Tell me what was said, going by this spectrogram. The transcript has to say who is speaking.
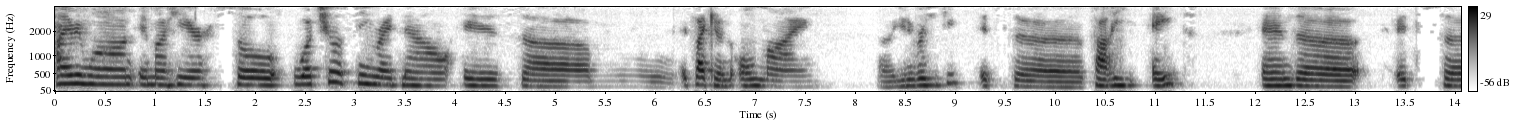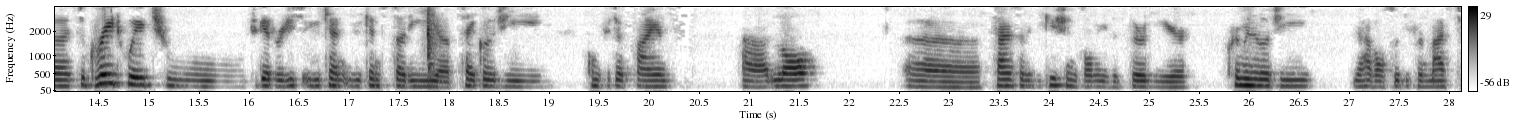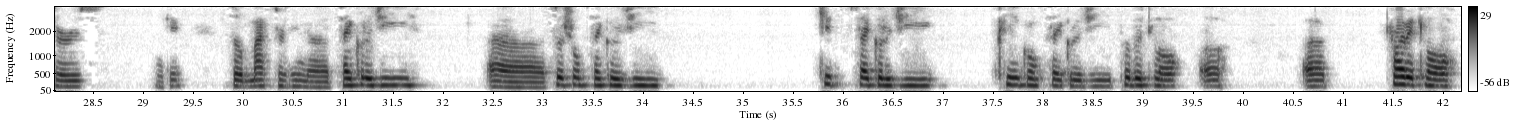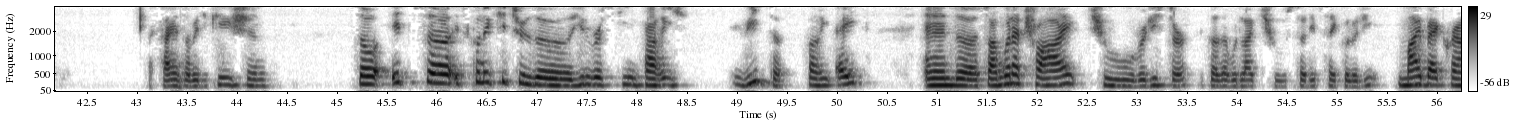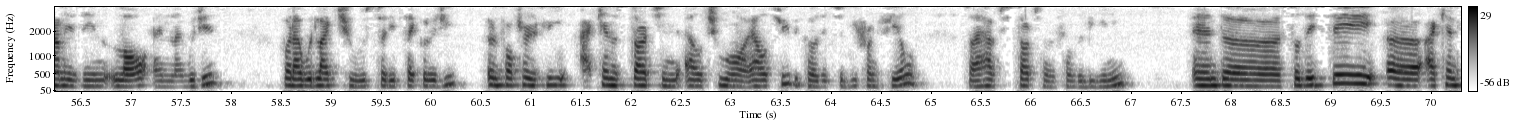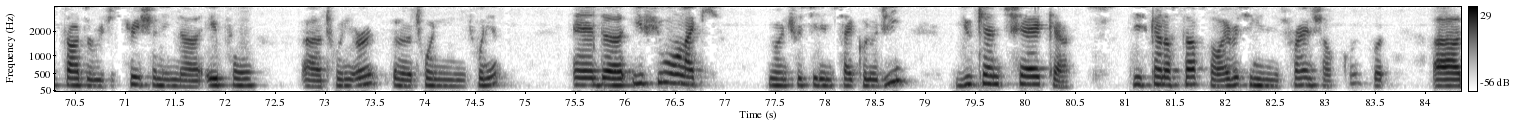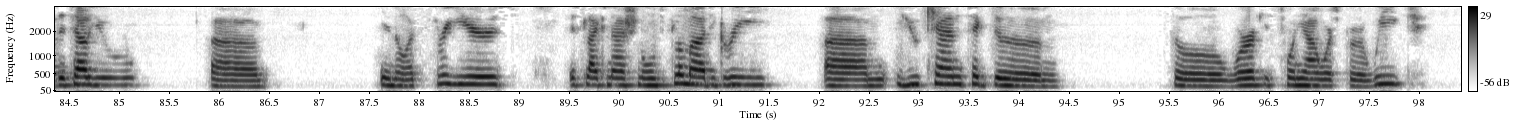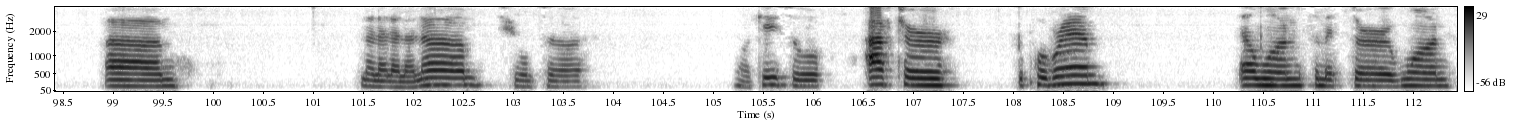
Speaker 1: Hi everyone, Emma here. So what you're seeing right now is um, it's like an online uh, university. It's uh, Paris 8 and uh, it's uh, it's a great way to to get registered. You can you can study uh, psychology, computer science, uh, law, science of education is only the third year, criminology. You have also different masters. Okay. So masters in uh, psychology, uh, social psychology, kids psychology, clinical psychology, public law, uh, uh, private law, science of education. So it's uh, it's connected to the university in Paris 8, Paris 8, and uh, so I'm gonna try to register because I would like to study psychology. My background is in law and languages but I would like to study psychology. Unfortunately, I cannot start in L2 or L3 because it's a different field. So I have to start from the beginning. And uh, so they say uh, I can start the registration in uh, April 20th, uh, 20th. Uh, and uh, if you are like, you're interested in psychology, you can check this kind of stuff. So everything is in French, of course, but they tell you you know, it's three years. It's like national diploma degree. Um, you can take the, so work is 20 hours per week. Um, la la la la la. If you want to, okay, so after the program, L1 semester one,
